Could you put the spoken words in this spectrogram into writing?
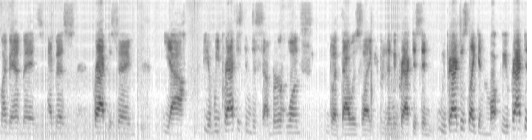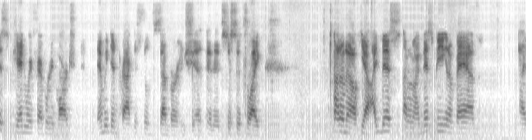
my bandmates. I miss practicing. Yeah, yeah, we practiced in December once, but that was like, and then we practiced in we practiced like in we practiced January, February, March. Then we didn't practice till December and shit, and it's just it's like I don't know. Yeah, I miss I don't know. I miss being in a van. I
